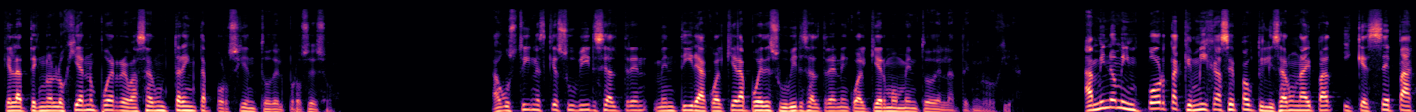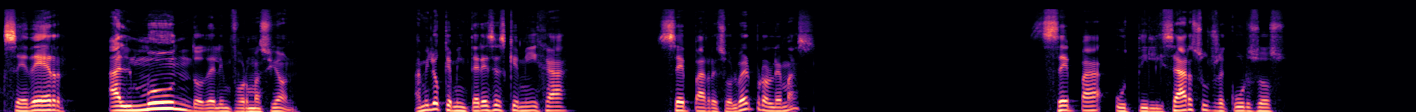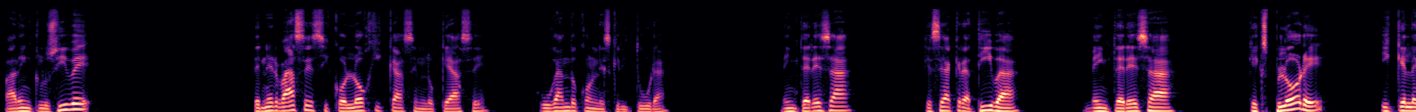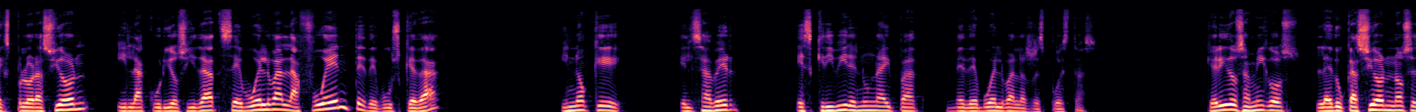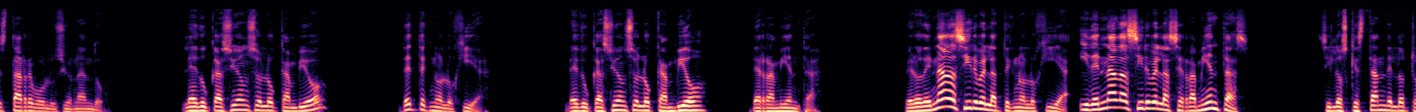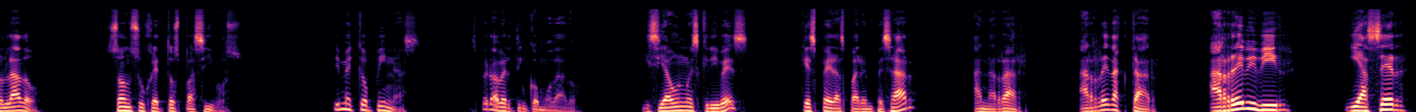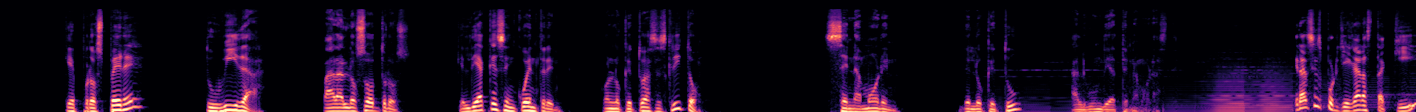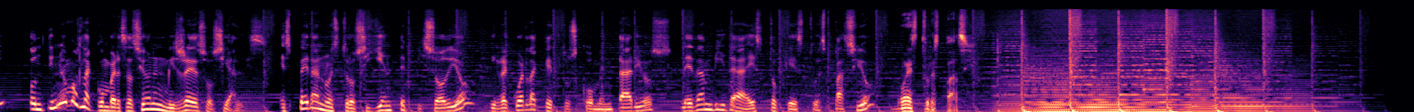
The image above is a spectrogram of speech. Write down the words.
que la tecnología no puede rebasar un 30% del proceso. Agustín, es que subirse al tren, mentira, cualquiera puede subirse al tren en cualquier momento de la tecnología. A mí no me importa que mi hija sepa utilizar un iPad y que sepa acceder al mundo de la información. A mí lo que me interesa es que mi hija sepa resolver problemas, sepa utilizar sus recursos para inclusive tener bases psicológicas en lo que hace, jugando con la escritura. Me interesa que sea creativa, me interesa que explore y que la exploración y la curiosidad se vuelva la fuente de búsqueda y no que el saber escribir en un iPad me devuelva las respuestas. Queridos amigos, la educación no se está revolucionando. La educación solo cambió de tecnología. La educación solo cambió de herramienta. Pero de nada sirve la tecnología y de nada sirven las herramientas si los que están del otro lado son sujetos pasivos. Dime qué opinas. Espero haberte incomodado. Y si aún no escribes, ¿qué esperas para empezar? A narrar, a redactar, a revivir y hacer que prospere tu vida para los otros. Que el día que se encuentren con lo que tú has escrito, se enamoren de lo que tú algún día te enamoraste. Gracias por llegar hasta aquí Continuemos la conversación en mis redes sociales. Espera nuestro siguiente episodio y recuerda que tus comentarios le dan vida a esto que es tu espacio, nuestro espacio.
